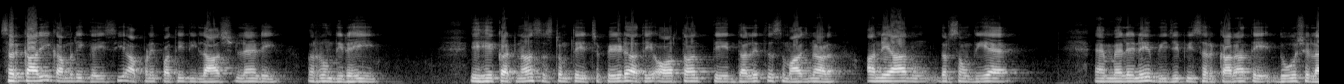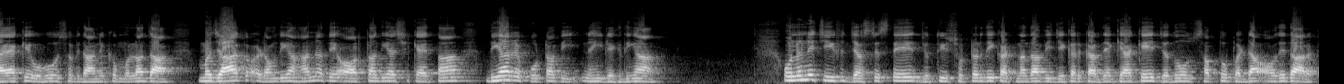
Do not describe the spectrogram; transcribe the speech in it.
ਸਰਕਾਰੀ ਕੰਮ ਲਈ ਗਈ ਸੀ, ਆਪਣੇ ਪਤੀ ਦੀ ਲਾਸ਼ ਲੈਣ ਲਈ ਰੋਂਦੀ ਰਹੀ। ਇਹ ਘਟਨਾ ਸਿਸਟਮ ਤੇ ਚਪੇੜ ਅਤੇ ਔਰਤਾਂ ਤੇ ਦਲਿਤ ਸਮਾਜ ਨਾਲ ਅਨਿਆਂ ਨੂੰ ਦਰਸਾਉਂਦੀ ਹੈ। ਐਮਐਲਏ ਨੇ ਬੀਜੇਪੀ ਸਰਕਾਰਾਂ ਤੇ ਦੋਸ਼ ਲਾਇਆ ਕਿ ਉਹ ਸੰਵਿਧਾਨਕ ਮੁੱਲਾਂ ਦਾ ਮਜ਼ਾਕ ਉਡਾਉਂਦੀਆਂ ਹਨ ਅਤੇ ਔਰਤਾਂ ਦੀਆਂ ਸ਼ਿਕਾਇਤਾਂ ਦੀਆਂ ਰਿਪੋਰਟਾਂ ਵੀ ਨਹੀਂ ਲਿਖਦੀਆਂ। ਉਹਨਾਂ ਨੇ ਚੀਫ ਜਸਟਿਸ ਤੇ ਜੁੱਤੀ ਸੁੱਟਣ ਦੀ ਘਟਨਾ ਦਾ ਵੀ ਜ਼ਿਕਰ ਕਰਦਿਆਂ ਕਿਹਾ ਕਿ ਜਦੋਂ ਸਭ ਤੋਂ ਵੱਡਾ ਅਹੁਦੇਦਾਰ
